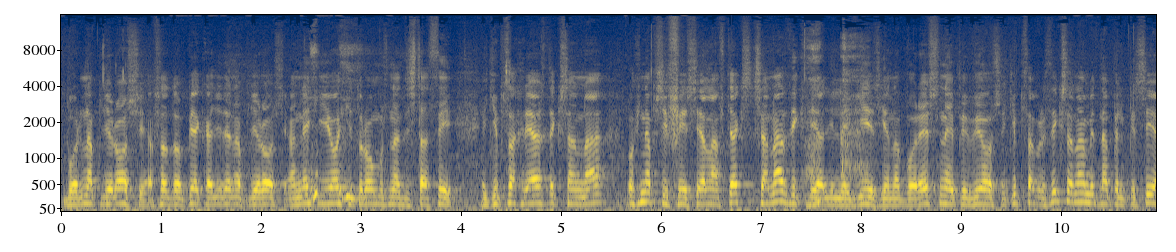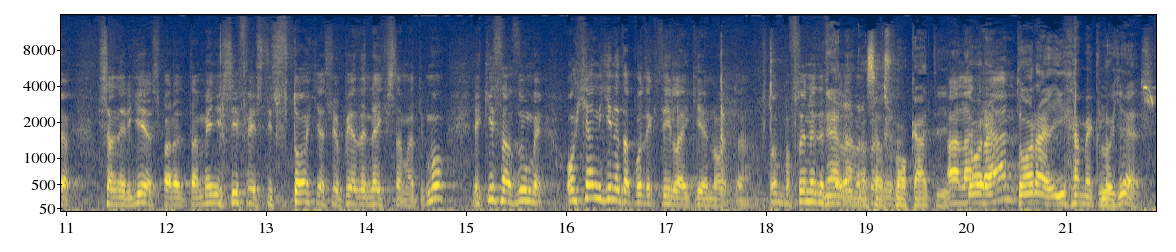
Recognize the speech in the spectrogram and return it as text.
μπορεί να πληρώσει αυτά τα οποία καλείται να πληρώσει, αν έχει ή όχι τρόμους να αντισταθεί, εκεί που θα χρειάζεται ξανά, όχι να ψηφίσει, αλλά να φτιάξει ξανά δίκτυα αλληλεγγύης για να μπορέσει να επιβιώσει, εκεί που θα βρεθεί ξανά με την απελπισία της ανεργίας, παρατεταμένη ύφεση, της φτώχειας η οποία δεν έχει σταματημό, εκεί θα δούμε όχι αν γίνεται αποδεκτή η λαϊκή ενότητα. Αυτό, αυτό είναι δευτερόλεπτο. Ναι, να σας πω κάτι. Αλλά τώρα, εάν... τώρα είχαμε εκλογές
